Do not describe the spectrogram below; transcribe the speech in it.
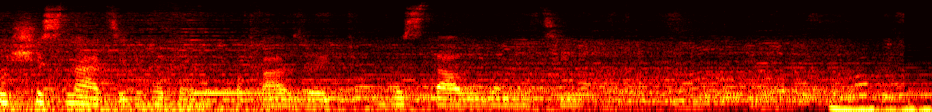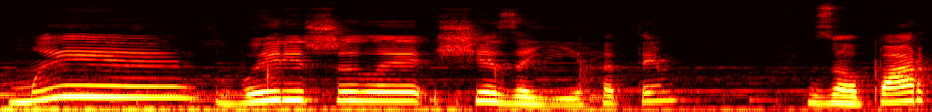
у 16 годин показують виставу вони ці. Ми вирішили ще заїхати в зоопарк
